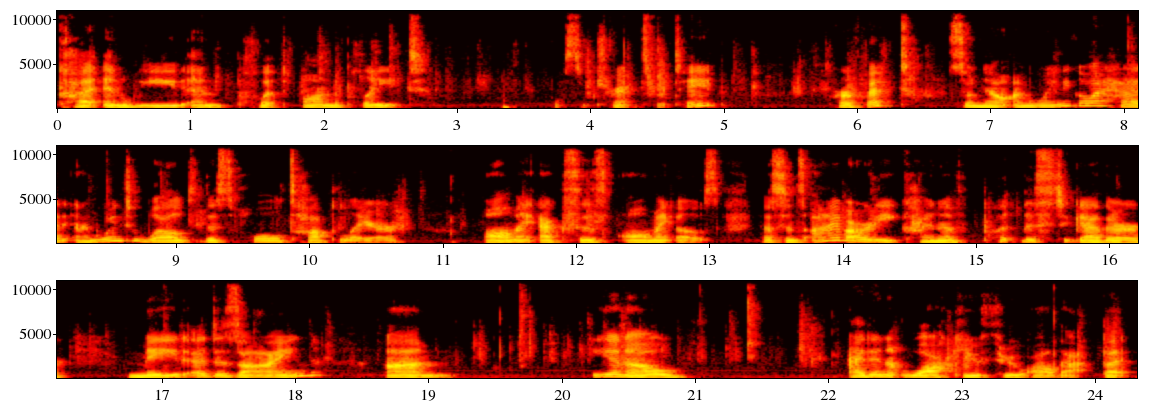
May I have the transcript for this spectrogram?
cut and weed and put on the plate. With some transfer tape. Perfect. So now I'm going to go ahead and I'm going to weld this whole top layer. All my X's, all my O's. Now since I've already kind of put this together, made a design, um, you know, I didn't walk you through all that, but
